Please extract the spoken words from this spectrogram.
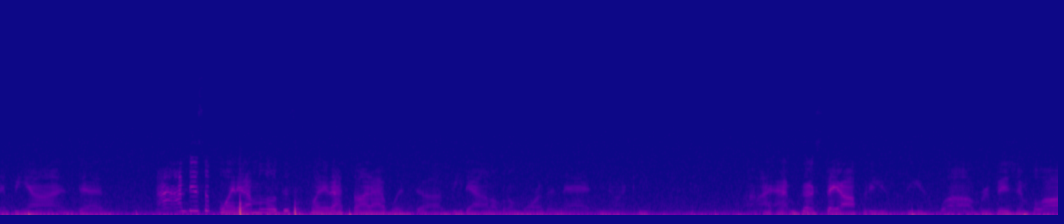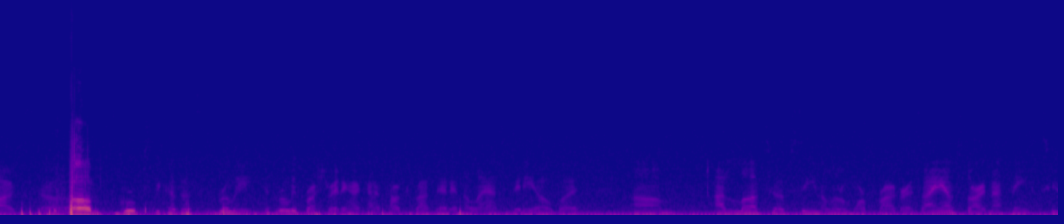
and beyond. And I, am disappointed. I'm a little disappointed. I thought I would uh, be down a little more than that. You know, I keep. I, am going to stay off of these these uh, revision blogs uh, groups because it's really it's really frustrating. I kind of talked about that in the last video, but um, I'd love to have seen a little more progress. I am starting, I think, to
